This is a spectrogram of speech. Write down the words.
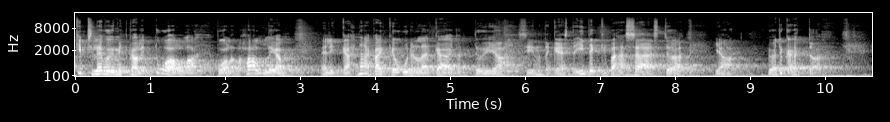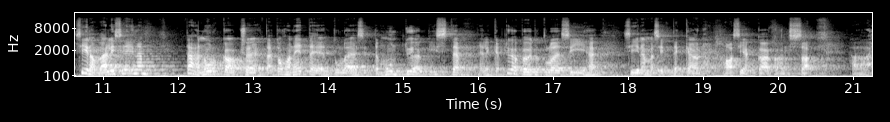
kipsilevyjä, mitkä oli tuolla puolella hallia. Eli nämä kaikki on uudelleen käytetty ja siinä tekee sitten itsekin vähän säästöä ja hyötykäyttöä. Siinä on väliseinä. Tähän nurkkaukseen tai tuohon eteen tulee sitten mun työpiste, eli työpöytä tulee siihen. Siinä mä sitten käyn asiakkaan kanssa äh,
